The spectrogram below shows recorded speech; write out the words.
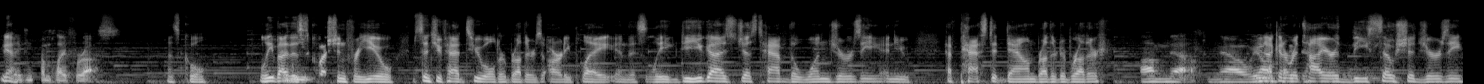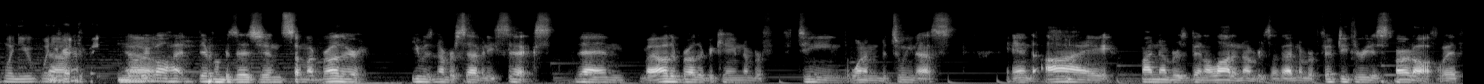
Yeah. they can come play for us. That's cool. Levi, this is a question for you. Since you've had two older brothers already play in this league, do you guys just have the one jersey and you have passed it down brother to brother? Um, no, no, we You're not going to retire the positions. Sochia jersey when you when you No. graduate. No, No. we've all had different positions. So my brother, he was number 76. Then my other brother became number 15, the one in between us. And I, my number has been a lot of numbers. I've had number 53 to start off with.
